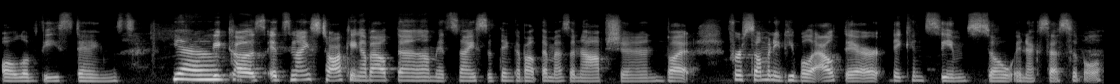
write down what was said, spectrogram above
all of these things. yeah, Because it's nice talking about them, it's nice to think about them as an option, but for so many people out there, they can seem so inaccessible.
